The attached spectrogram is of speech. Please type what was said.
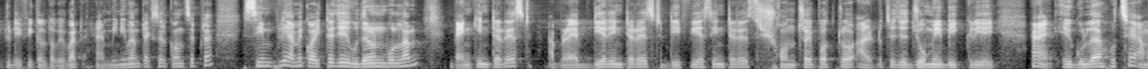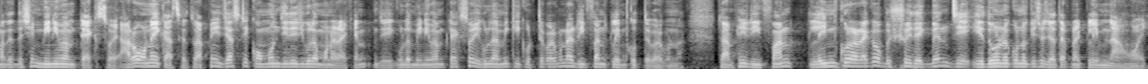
একটু ডিফিকাল্ট হবে। বাট হ্যাঁ মিনিমাম ট্যাক্সের কনসেপ্টটা সিম্পলি আমি কয়েকটা যে উদাহরণ বললাম ব্যাংক ইন্টারেস্ট আপনার এফডিআর ইন্টারেস্ট ডিপিএস ইন্টারেস্ট সঞ্চয়পত্র, আর হচ্ছে যে জমি বিক্রি হ্যাঁ এগুলো হচ্ছে আমাদের দেশে মিনিমাম ট্যাক্স হয়। আরও অনেক আছে। তো আপনি জাস্ট এই কমন জিনিসগুলো মনে রাখেন যে এগুলো মিনিমাম ট্যাক্স হয়, এগুলো আমি কি করতে পারব না রিফান্ড ক্লেম করতে পারব না। তো আপনি রিফান্ড ক্লেম করার আগে অবশ্যই দেখবেন যে এ ধরনের কোনো কিছু যাতে আপনার ক্লেম না হয়।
